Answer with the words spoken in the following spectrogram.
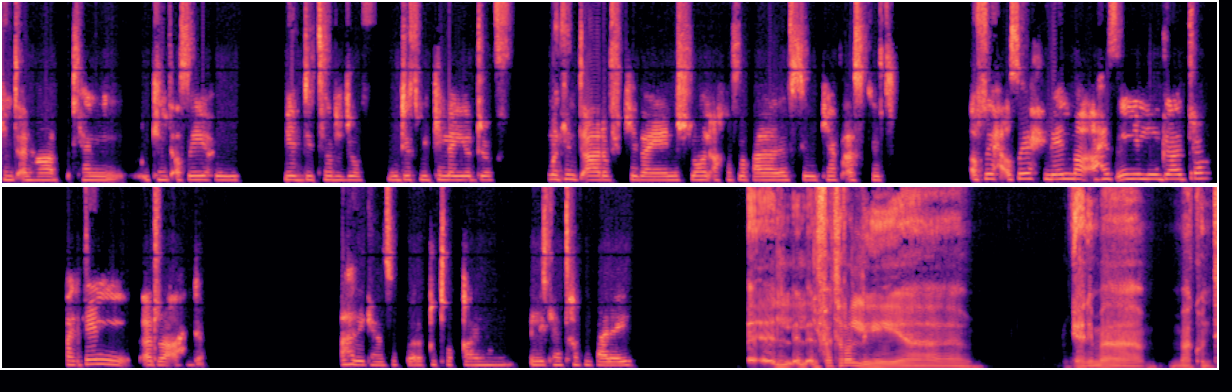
كنت أنهار. كان كنت أصيح ويدي ترجف وجسمي كله يرجف. ما كنت أعرف كذا يعني شلون أخفف على نفسي وكيف أسكت. أصيح أصيح لين ما أحس إني مو قادرة. بعدين أرجع أهدى هذه كانت الطرق أتوقع اللي كانت تخفف علي. الفترة اللي يعني ما ما كنت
